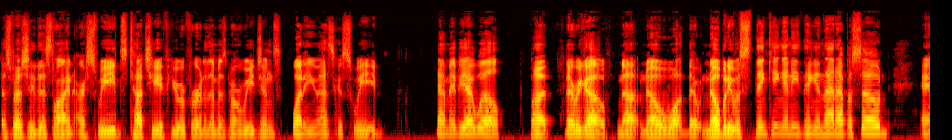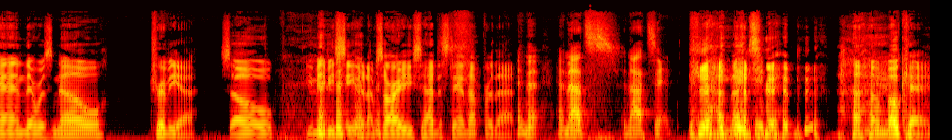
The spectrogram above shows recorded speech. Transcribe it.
especially this line: "Are Swedes touchy if you refer to them as Norwegians? Why don't you ask a Swede?" Yeah, maybe I will. But there we go. No, no, what? There, nobody was thinking anything in that episode, and there was no trivia. So you may be seated. I'm sorry you had to stand up for that. and that, and that's and that's it. Yeah, that's it. um, okay.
